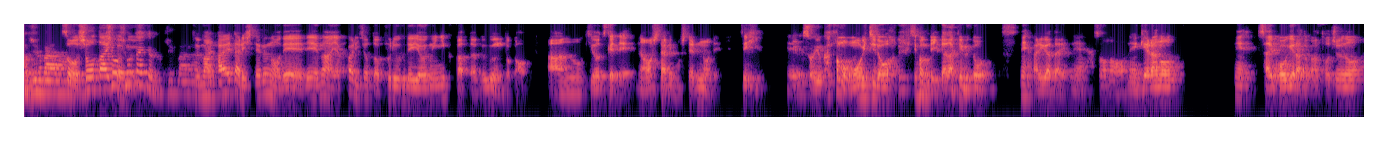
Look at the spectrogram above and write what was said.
の順番。そう、章タイトル。章タイトルの順番。順番変えたりしてるので、で、まあ、やっぱりちょっとプルーフで読みにくかった部分とかを、あの、気をつけて直したりもしてるので、ぜひ、えー、そういう方ももう一度読んでいただけると、ね、ありがたいね。そのね、ゲラのね、最高ゲラとかの途中の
